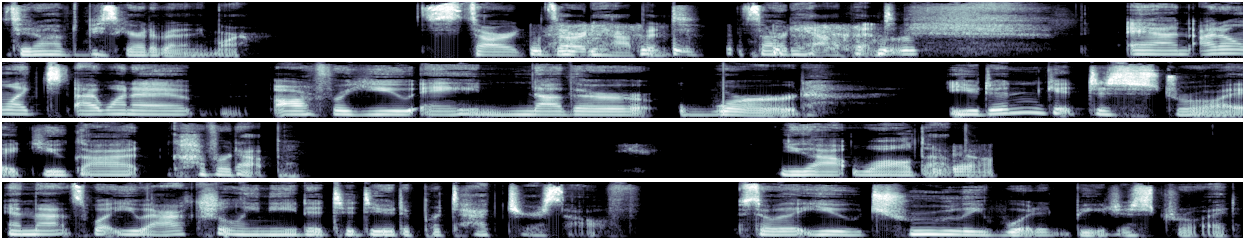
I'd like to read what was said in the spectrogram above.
So you don't have to be scared of it anymore. It's already, it's already happened. It's already happened. And I don't like, to, I want to offer you another word. You didn't get destroyed, you got covered up. You got walled up. Yeah. And that's what you actually needed to do to protect yourself so that you truly wouldn't be destroyed.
